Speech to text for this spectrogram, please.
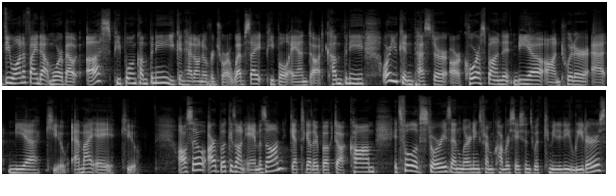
If you want to find out more about us, People and Company, you can head on over to our website, peopleand.company, or you can pester our correspondent, Mia, on Twitter at MiaQ, M I A Q. Also, our book is on Amazon, gettogetherbook.com. It's full of stories and learnings from conversations with community leaders,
